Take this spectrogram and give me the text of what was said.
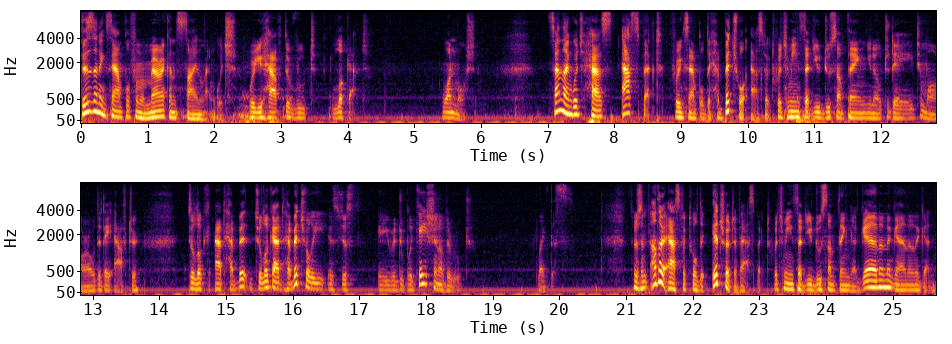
This is an example from American Sign Language, where you have the root look at, one motion. Sign language has aspect, for example, the habitual aspect, which means that you do something, you know, today, tomorrow, the day after. To look at habit to look at habitually is just a reduplication of the root, like this. There's another aspect called the iterative aspect, which means that you do something again and again and again.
